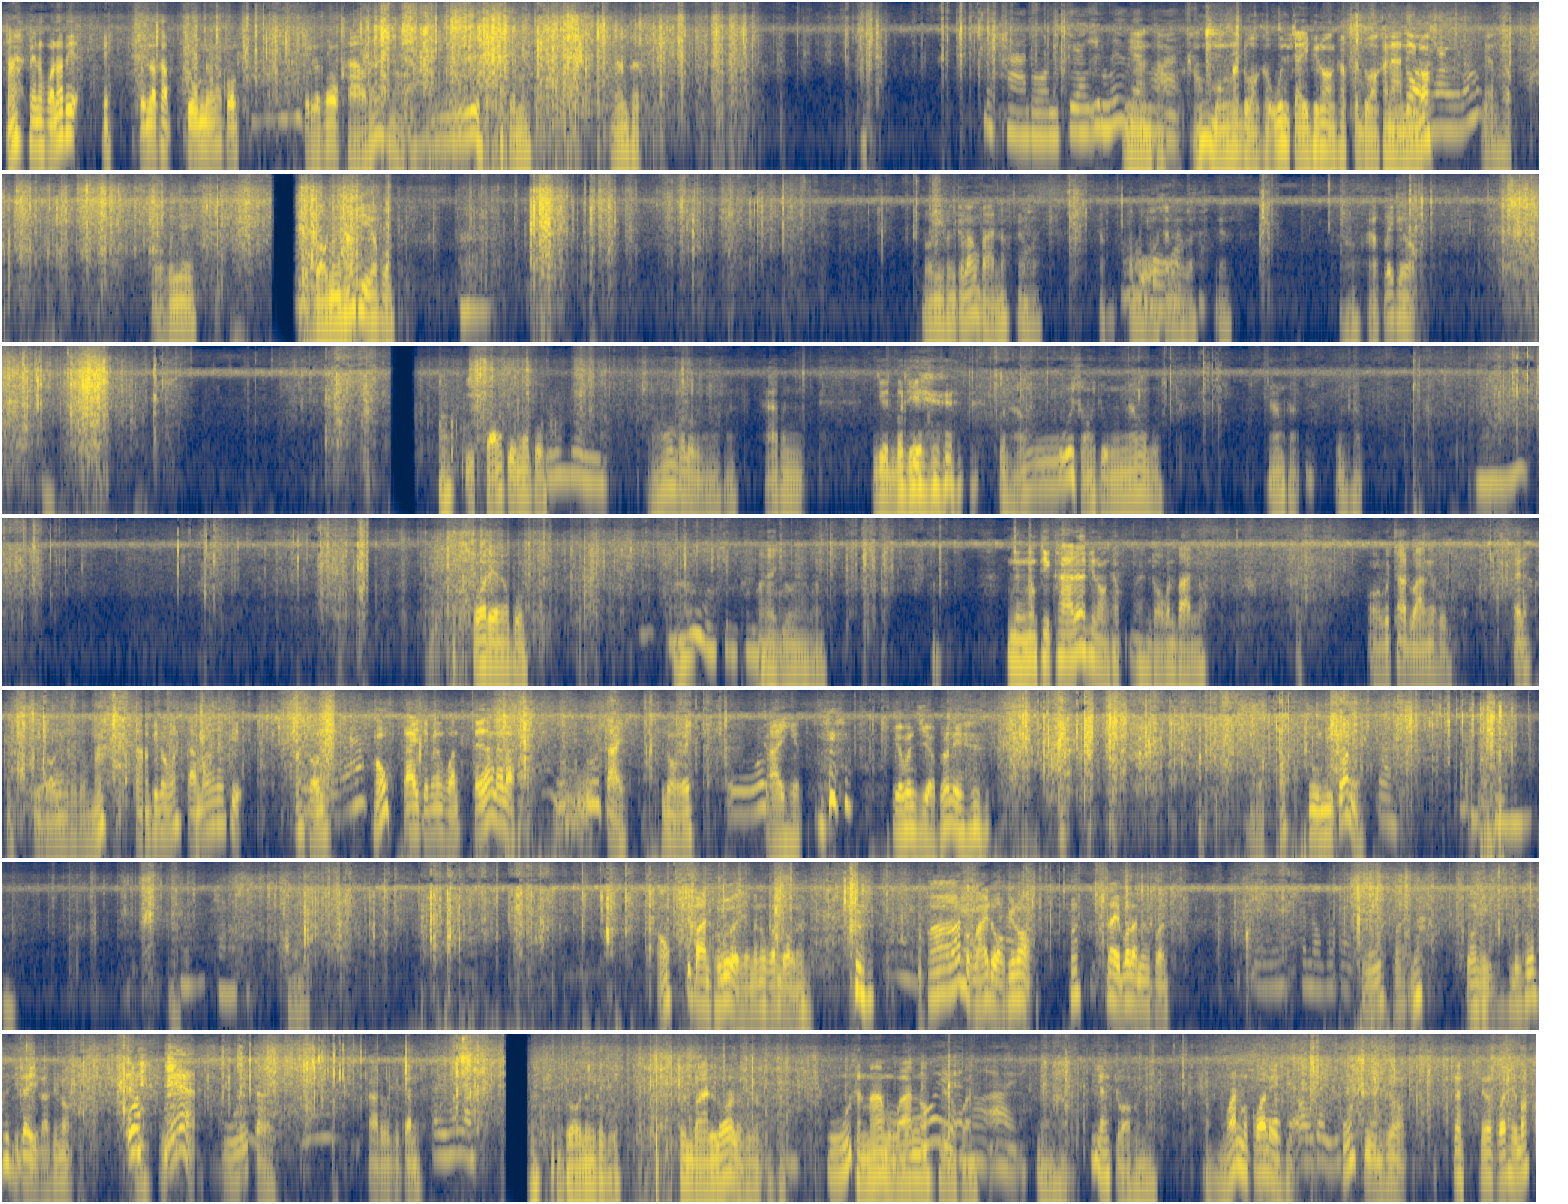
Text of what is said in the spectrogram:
มาเป็นดอกวันเนาะพี่นี่เห็นแล้วครับจูมหนึ่งครับผมเห็นแล้วโง่ขาวเนาะพี่น้องอู้เห็นไหมน้ำแบบได้หาดอนแกงอิ่มเลยเมียนครับเนาะเอ้ามองละดอกก็อุ่นใจพี่น้องครับกระดอกขนาดนี้เนาะดอกใหญ่เนาะเมียนครับดอกเป็นไง ดอกหนึ่งทั้งทีครับผมดอกนี้เพิ่นกำลังบานเนาะพี่น้องครับเอาโบออกสักหน่อยก่อนเมียนเอาหักเลยพี่น้องเอาอีกสองจุ่มครับผมน้องบุญโอ้บอลงนะครับหามันยืนบดีบนหาอุ้ยสองจุ่มงามๆครับผมงามครับบนครับ ก็แดงครับผมนี่ยังกินเพิ่นมาได้อยุ่งไหมครับผมหนึ่งน้ำพริกคาเด้อพี่น้องครับ ดอกบานๆเนาะออกรสชาติหวานครับผมได้แล้วอีกดอกหนึงครับผมมาตามพี่น้องไหมตามมาจังสิอะดอกนี้เฮ้าไก่จะเป็นขวัญใส่ทั้งได้ล่ะอู้ตายพี่น้องเลยโอ้ยกายเห็ดเดี๋ยวมันเหยียบแล้วนี่เดี๋ยวเอาจูมีต้น จ้ะค่ะ เอ้าที่บานเพื่อใช่ไหมน้องขวัญดอกนั้นอ้าดอกหลายดอกพี่น้องฮะได้บ่ล่ะน้องขวัญเอ้ยขนมบ่ได้โอ้ยบ่ได้นะตอนนี้บางทงขึ้นสิได้อีกแล้วพี่น้องโอ้ยเนี่ยโอ้ยตายขาดโดนกันไปเมื่อไหร่อีกดอกหนึงครับผมเพิ่นบานล้อเหรอพี่น้องครับโอ้ยขันมาหมู่บ้านเนาะโอ้ยแม่น้องขวัญเนาะอ้ายนะครับนี่ยังจ่อเพิ่นเนี่ยครับหมู่บ้านเมื่อก่อนนี่สิเอาได้อยู่โอ้ยจูมพี่น้องนั่นแม่น้องขวัญเห็นมั้ย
